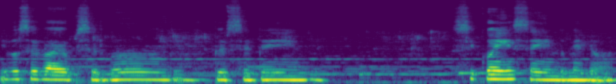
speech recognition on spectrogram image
E você vai observando, percebendo, se conhecendo melhor.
